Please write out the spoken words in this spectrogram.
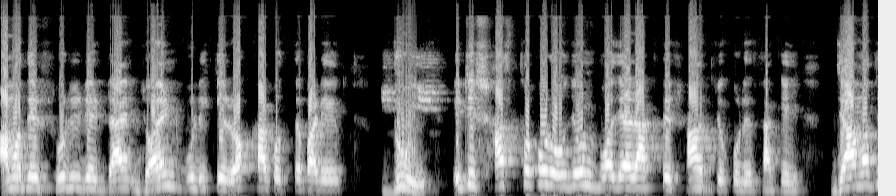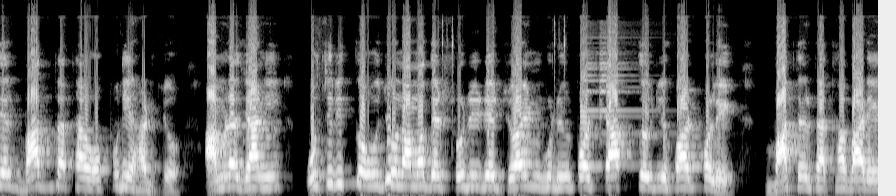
আমাদের শরীরের জয়েন্টগুলিকে রক্ষা করতে পারে। দুই, এটি স্বাস্থ্যকর ওজন বজায় রাখতে সাহায্য করে থাকে, যা আমাদের বাত ব্যথা অপরিহার্য। আমরা জানি অতিরিক্ত ওজন আমাদের শরীরের জয়েন্টগুলির উপর চাপ তৈরি হওয়ার ফলে বাতের ব্যথা বাড়ে।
